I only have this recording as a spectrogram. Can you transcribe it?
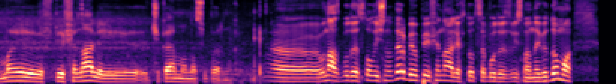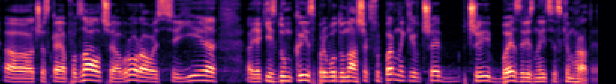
ми в півфіналі чекаємо на суперника. Е, У нас буде столичне дербі у півфіналі. Хто це буде, звісно, невідомо. Е, Чи Футзал, чи Аврора. Ось є е, якісь думки з приводу наших суперників, чи, чи без різниці з ким грати.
